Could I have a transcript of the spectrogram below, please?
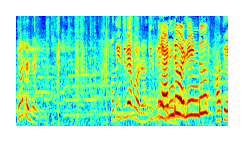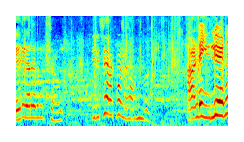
ഇങ്ങോട്ടല്ലേ? അത് ഇതിലേ പോരാ അത് ഇതിലേ രണ്ട് വഴിയുണ്ട്. ആ തേര് കയറി ഇറങ്ങി ചാവും. തിരിച്ചിറക്കമല്ലേ നടന്നത് അതുകൊണ്ട് ഇതിലാണ്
